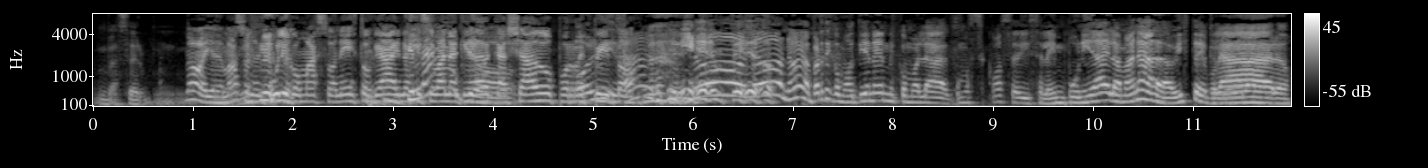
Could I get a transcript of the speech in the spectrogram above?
va a ser... No, y además son el público más honesto que hay, no es que se van a quedar callados por respeto. No, no, no, aparte como tienen como la, como, ¿cómo se dice? La impunidad de la manada, ¿viste? Porque, Claro.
